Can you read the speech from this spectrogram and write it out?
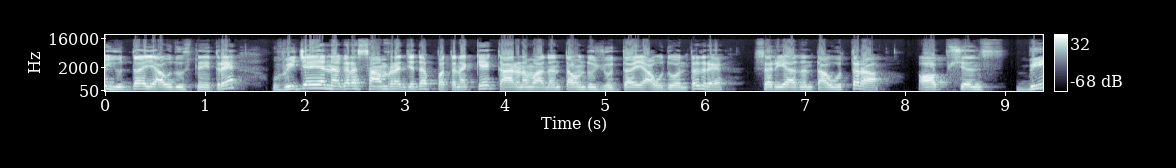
ಯುದ್ಧ ಯಾವುದು ಸ್ನೇಹಿತರೆ? ವಿಜಯನಗರ ಸಾಮ್ರಾಜ್ಯದ ಪತನಕ್ಕೆ ಕಾರಣವಾದಂಥ ಒಂದು ಯುದ್ಧ ಯಾವುದು ಅಂತಂದ್ರೆ, ಸರಿಯಾದಂತ ಉತ್ತರ ಆಪ್ಷನ್ಸ್ ಬಿ,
